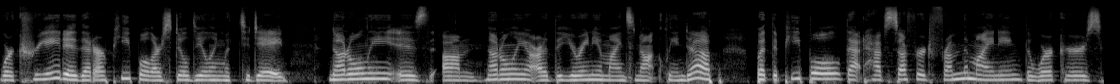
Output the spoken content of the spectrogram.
were created that our people are still dealing with today. Not only, is, um, not only are the uranium mines not cleaned up, but the people that have suffered from the mining, the workers,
